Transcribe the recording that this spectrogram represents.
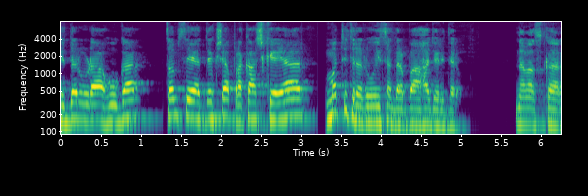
ಸಿದ್ದರೂಢ ಹೂಗಾರ್ ಸಂಸ್ಥೆಯ ಅಧ್ಯಕ್ಷ ಪ್ರಕಾಶ್ ಕೆಆರ್ ಮತ್ತಿತರರು ಈ ಸಂದರ್ಭ ಹಾಜರಿದ್ದರು. ನಮಸ್ಕಾರ.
